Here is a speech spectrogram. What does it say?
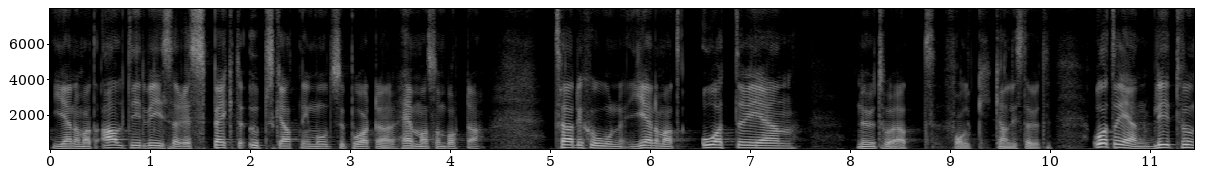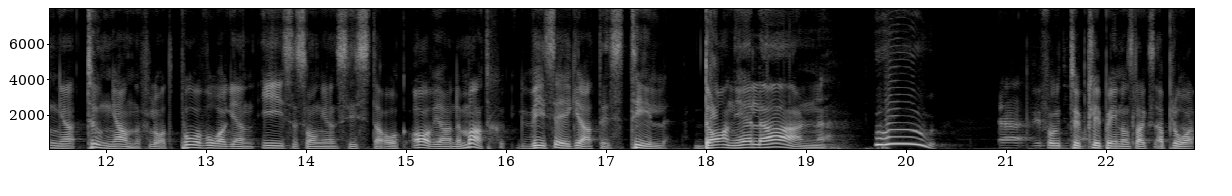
genom att alltid visa respekt och uppskattning mot supportrar hemma som borta. Tradition genom att återigen, nu tror jag att folk kan lista ut, återigen bli tvunga, tungan förlåt, på vågen i säsongens sista och avgörande match. Vi säger grattis till Daniel Örn! Woho! Vi får typ klippa in någon slags applåd.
